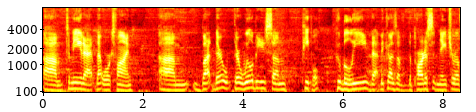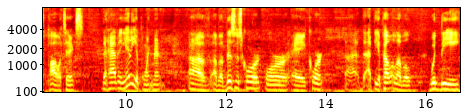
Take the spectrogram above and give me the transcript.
Um, to me, that, that works fine. Um, but there, there will be some people who believe that because of the partisan nature of politics, that having any appointment of, of a business court or a court uh, at the appellate level would be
